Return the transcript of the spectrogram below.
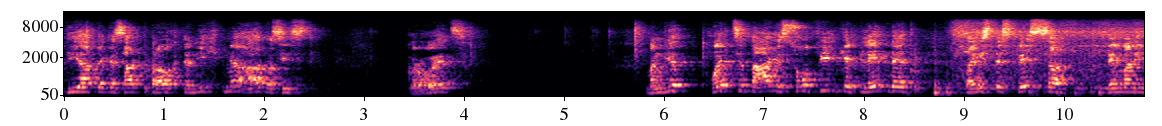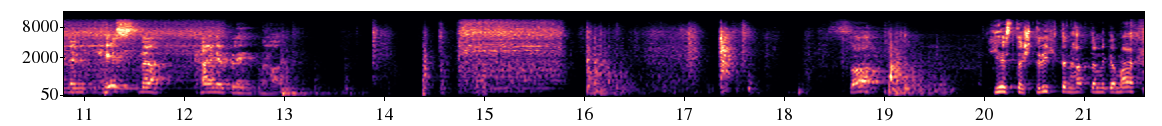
die hat er gesagt, braucht er nicht mehr. Ah, das ist Kreuz. Man wird heutzutage so viel geblendet, da ist es besser, wenn man in den Kästner keine Blenden hat. So, hier ist der Strich, den hat er mir gemacht.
